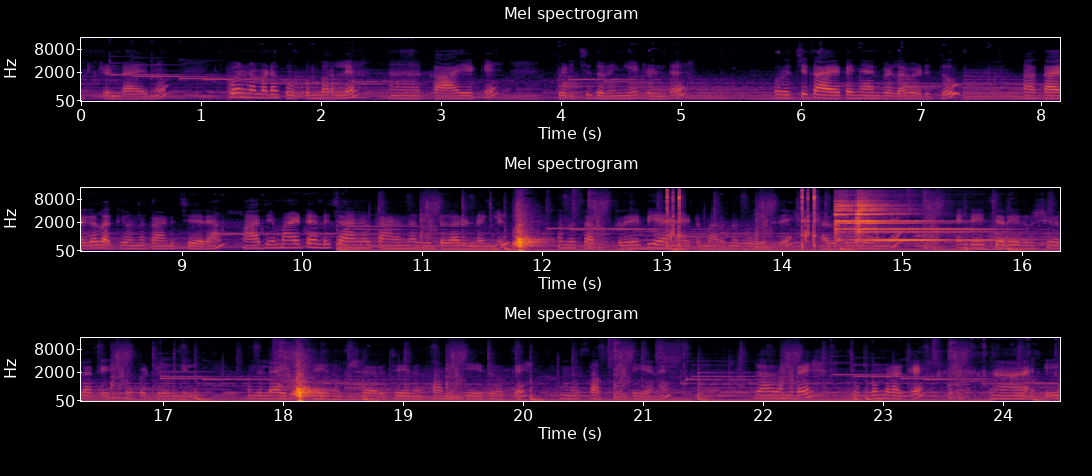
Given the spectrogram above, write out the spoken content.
ഇട്ടിട്ടുണ്ടായിരുന്നു. ഇപ്പോൾ നമ്മുടെ കുക്കുംബറിൽ കായൊക്കെ പിടിച്ചു തുടങ്ങിയിട്ടുണ്ട്. കുറച്ച് കായൊക്കെ ഞാൻ വിളവെടുത്തു. ആ കായകളൊക്കെ ഒന്ന് കാണിച്ചു തരാം. ആദ്യമായിട്ട് എന്റെ ചാനൽ കാണുന്ന കൂട്ടുകാരുണ്ടെങ്കിൽ ഒന്ന് സബ്സ്ക്രൈബ് ചെയ്യാനായിട്ട് മറന്നു പോകരുതേ. അതുപോലെ തന്നെ എന്റെ ചെറിയ കൃഷികളൊക്കെ ഇഷ്ടപ്പെട്ടുവെങ്കിൽ ഒന്ന് ലൈക്ക് ചെയ്തും ഷെയർ ചെയ്തും കമന്റ് ചെയ്തും ഒക്കെ ഒന്ന് സപ്പോർട്ട് ചെയ്യണേ. ഇതാ നമ്മുടെ കുക്കുമ്പറൊക്കെ ഈ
